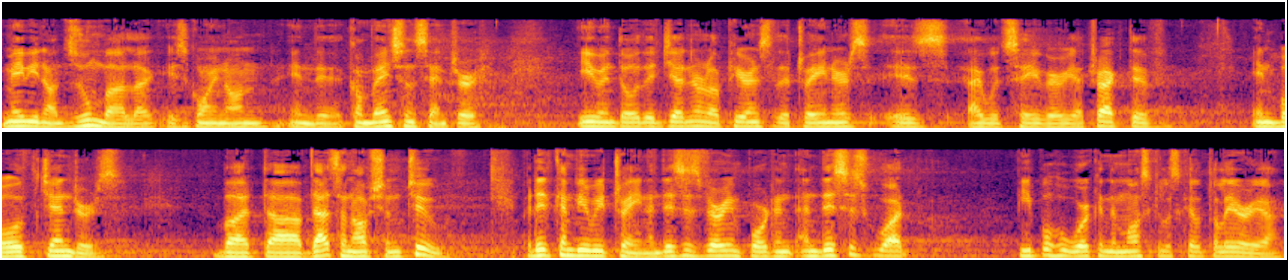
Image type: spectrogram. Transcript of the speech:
Maybe not Zumba like is going on in the convention center, even though the general appearance of the trainers is, I would say, very attractive in both genders. But uh, that's an option too. But it can be retrained, and this is very important, and this is what people who work in the musculoskeletal area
